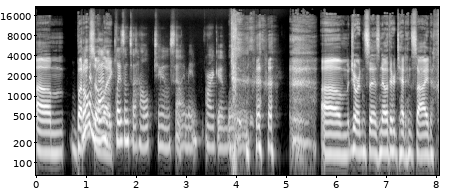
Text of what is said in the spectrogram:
Um but Even also then, like it plays into health too so i mean arguably um jordan says no they're dead inside.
